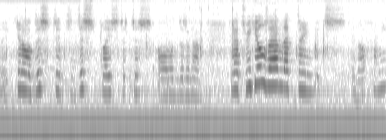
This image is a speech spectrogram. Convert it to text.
Like, you know, this this, this place just just all doesn't have. Yeah, three kills and that thing it's enough for me.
